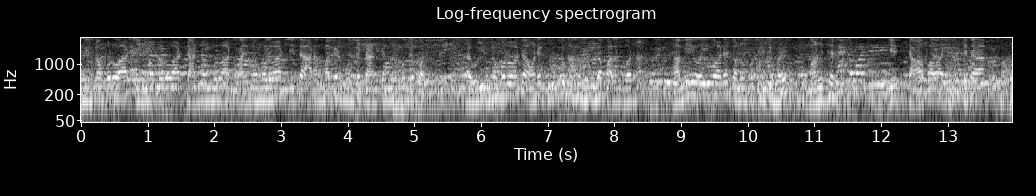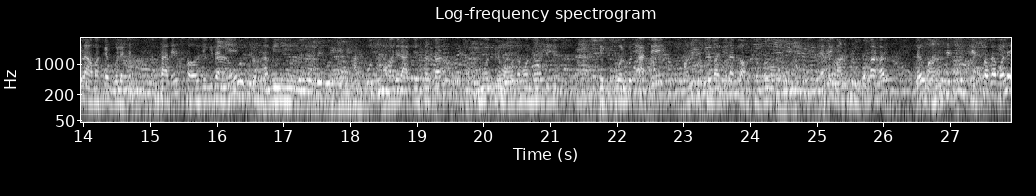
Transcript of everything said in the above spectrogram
উনিশ নম্বর ওয়ার্ড, তিন নম্বর ওয়ার্ড, চার নম্বর ওয়ার্ড, পাঁচ নম্বর ওয়ার্ড, যেটা আরামবাগের মধ্যে প্রাণকেন্দ্রের মধ্যে পড়ে আর উনিশ নম্বর ওয়ার্ডটা অনেক গুরুত্বপূর্ণ ভূমিকা পালন করে। আমি ওই ওয়ার্ডের জনপ্রতিনিধি হয়ে মানুষের যে চাওয়া পাওয়া সেটা সকলে আমাকে বলেছেন। তাদের সহযোগিতা নিয়ে আমি আমাদের রাজ্য সরকার, মুখ্যমন্ত্রী মমতা বন্দ্যোপাধ্যায় প্রকল্প তাতে মানুষের সেবার জন্য আমি অংশগ্রহণ করি যাতে মানুষের উপকার হয় এবং মানুষের কিন্তু শেষ কথা বলে,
